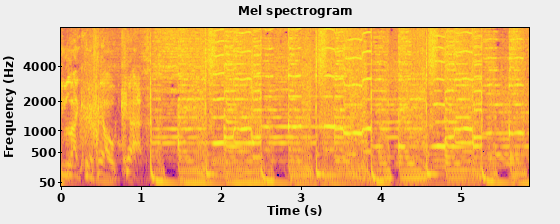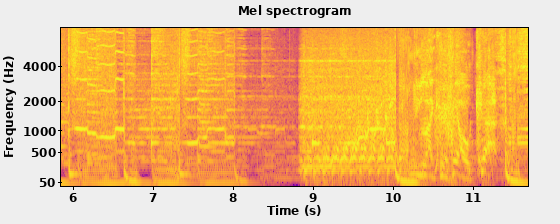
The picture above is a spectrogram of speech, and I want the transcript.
Coming like a Hellcat. Like a Hellcat.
